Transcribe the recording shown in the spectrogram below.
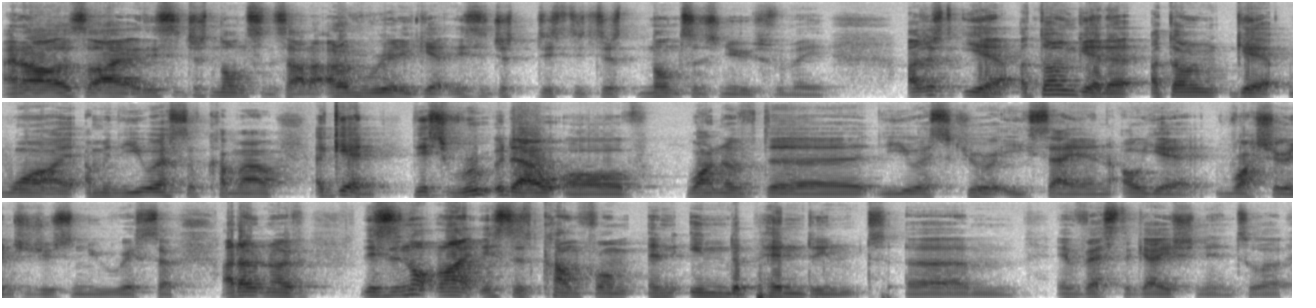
And I was like, "This is just nonsense. I don't, I don't really get this. Is just this is just nonsense news for me." I just, yeah, I don't get it. I don't get why. I mean, the US have come out again. This rooted out of one of the, the US security saying, "Oh yeah, Russia introduced a new risk." So I don't know if this is not like this has come from an independent um, investigation into it.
